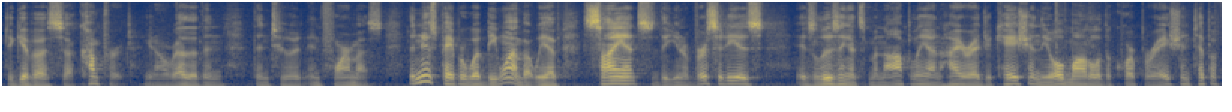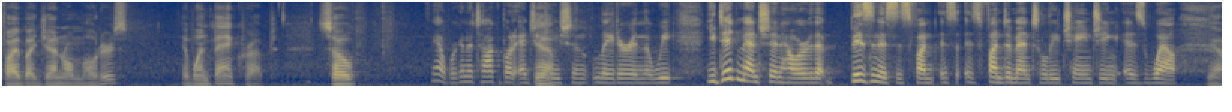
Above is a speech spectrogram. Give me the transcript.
to give us uh, comfort, you know, rather than, than to inform us. The newspaper would be one, but we have science, the university is, is losing its monopoly on higher education, the old model of a corporation typified by General Motors, it went bankrupt. So Yeah, we're going to talk about education yeah. later in the week. You did mention, however, that business is, fun, is, is fundamentally changing as well. Yeah.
